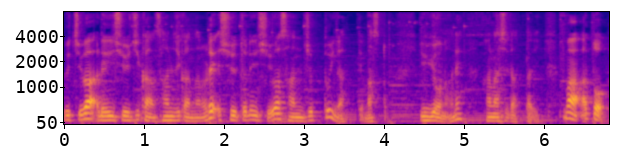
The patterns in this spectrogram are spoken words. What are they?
うちは練習時間3時間なのでシュート練習は30分やってます。というようなね話だったり。まああと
